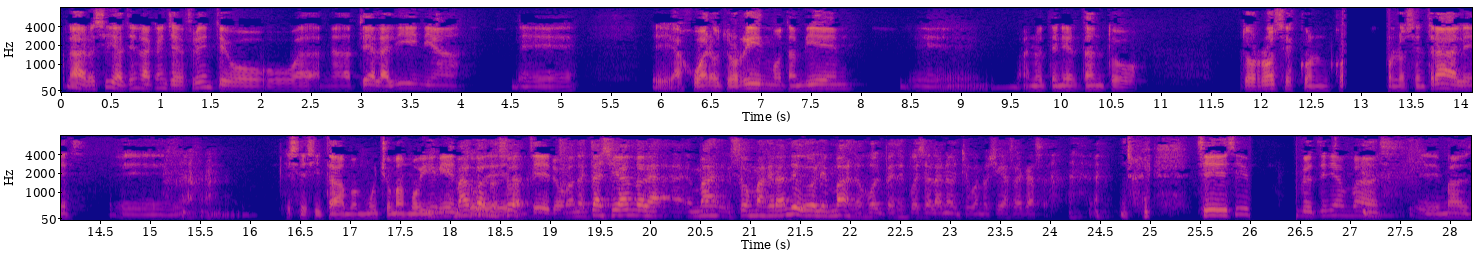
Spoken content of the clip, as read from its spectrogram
Claro, sí, a tener la cancha de frente o, me adapté a la línea, eh, eh, a jugar a otro ritmo también, eh, a no tener tanto, roces con, los centrales. necesitábamos mucho más movimiento cuando de delantero. cuando estás llegando, la, más, sos más grande, duelen más los golpes después a la noche cuando llegas a casa. sí, sí, pero tenía más, más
